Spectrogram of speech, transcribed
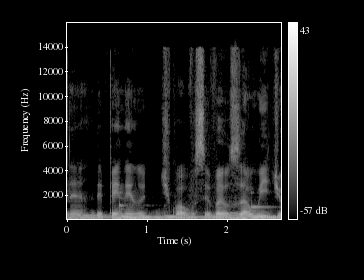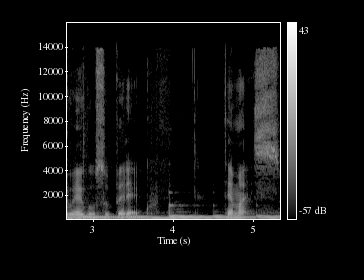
né? Dependendo de qual você vai usar, o id, o ego ou o superego. Até mais.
